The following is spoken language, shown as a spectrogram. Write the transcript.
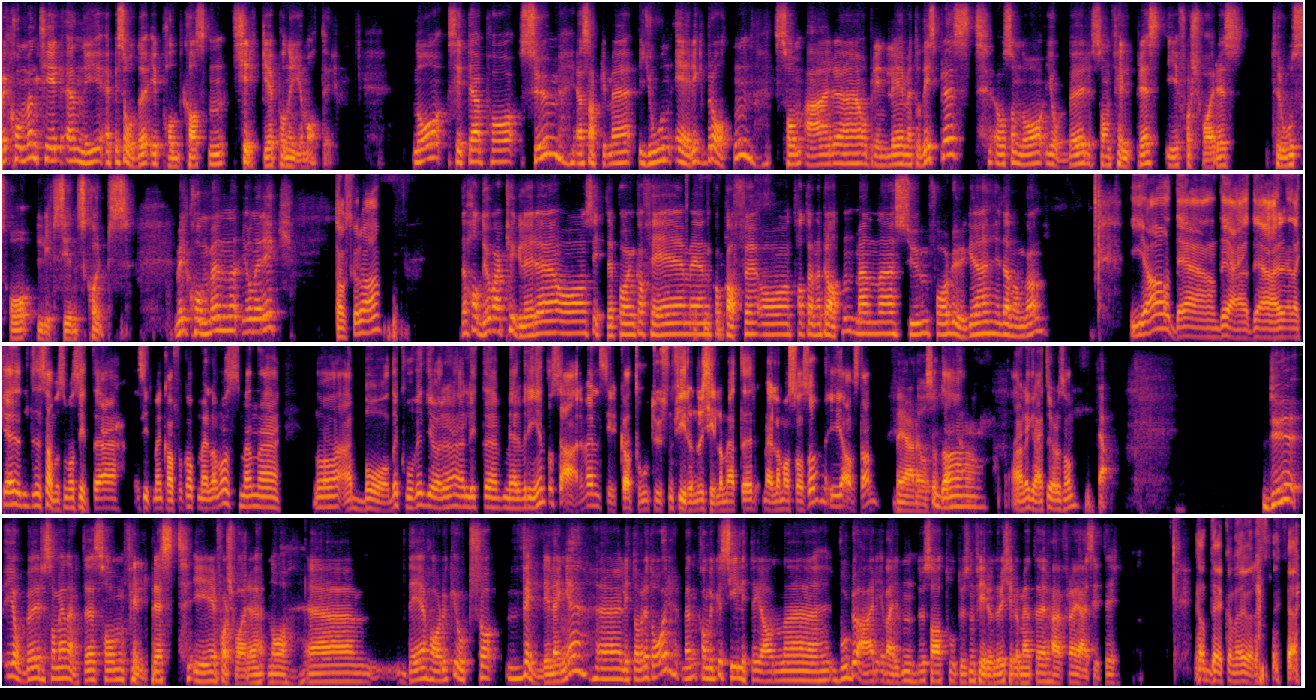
Velkommen til en ny episode i podkasten 'Kirke på nye måter'. Nå sitter jeg på Zoom. Jeg snakker med Jon Erik Bråten, som er eh, opprinnelig metodistprest, og som nå jobber som feltprest i Forsvarets tros- og livssynskorps. Velkommen, Jon Erik. Takk skal du ha. Det hadde jo vært hyggeligere å sitte på en kafé med en kopp kaffe og tatt denne praten, men eh, Zoom får duge i denne omgang? Ja, det, det, er, det, er, det er, ikke det samme som å sitte, sitte med en kaffekopp mellom oss. Men eh, nå er både covid gjør det litt eh, mer vrient, og så er det vel ca. 2400 km mellom oss også, i avstand. Det er det også. Så da er det greit å gjøre det sånn. Ja. Du jobber, som jeg nevnte, som feltprest i Forsvaret nå. Eh, det har du ikke gjort så veldig lenge, eh, litt over et år. Men kan du ikke si litt eh, hvor du er i verden? Du sa 2400 km herfra jeg sitter. Ja, det kan jeg gjøre. Jeg,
